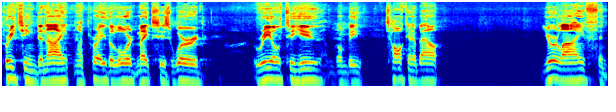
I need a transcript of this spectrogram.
preaching tonight, and I pray the Lord makes His word real to you. I'm going to be talking about your life and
